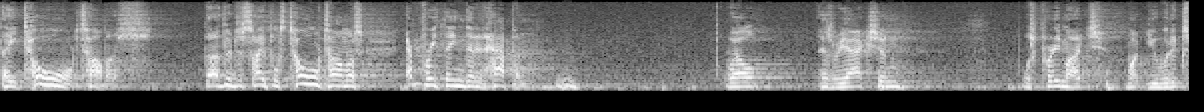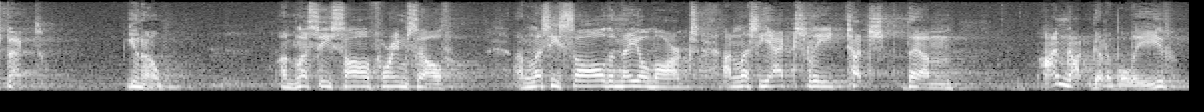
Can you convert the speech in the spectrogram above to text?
they told Thomas, the other disciples told Thomas everything that had happened. Well, his reaction was pretty much what you would expect. You know, unless he saw for himself, unless he saw the nail marks, unless he actually touched them, I'm not going to believe.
